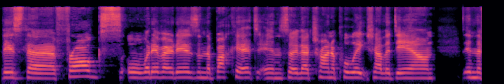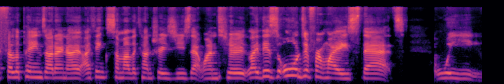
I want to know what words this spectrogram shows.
there's the frogs or whatever it is in the bucket. And so they're trying to pull each other down. In the Philippines, I don't know. I think some other countries use that one too. Like there's all different ways that we,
